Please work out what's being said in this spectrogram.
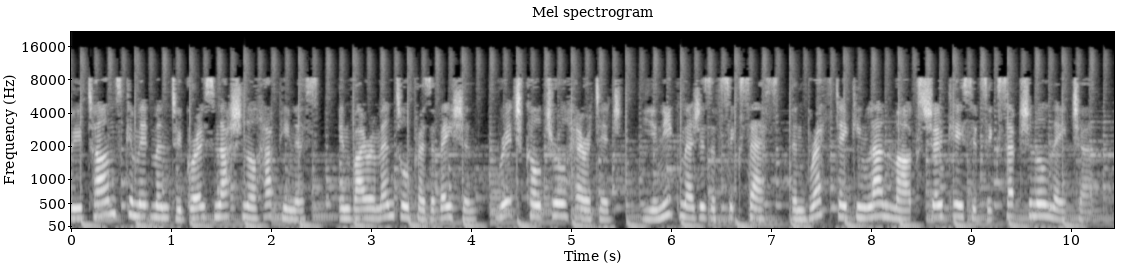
Bhutan's commitment to gross national happiness, environmental preservation, rich cultural heritage, unique measures of success, and breathtaking landmarks showcase its exceptional nature.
